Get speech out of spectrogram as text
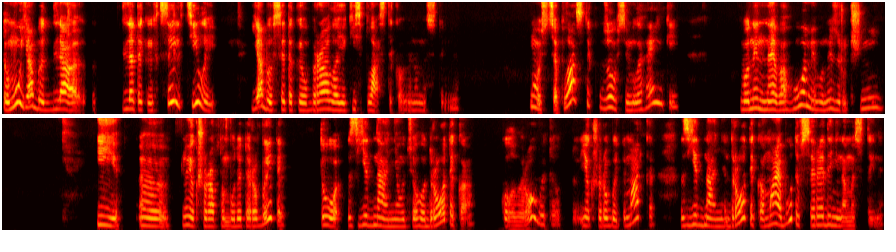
Тому я би для для таких ціль, цілей я би все-таки обрала якісь пластикові намистини. Ну, ось це пластик, зовсім легенький, вони не вагомі, вони зручні. І, е, ну, якщо раптом будете робити, то з'єднання у цього дротика, коли ви робите, якщо робити маркер, з'єднання дротика має бути всередині намистини.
